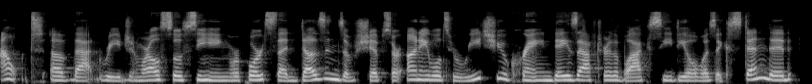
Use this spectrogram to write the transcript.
out of that region. We're also seeing reports that dozens of ships are unable to reach Ukraine days after the Black Sea deal was extended,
